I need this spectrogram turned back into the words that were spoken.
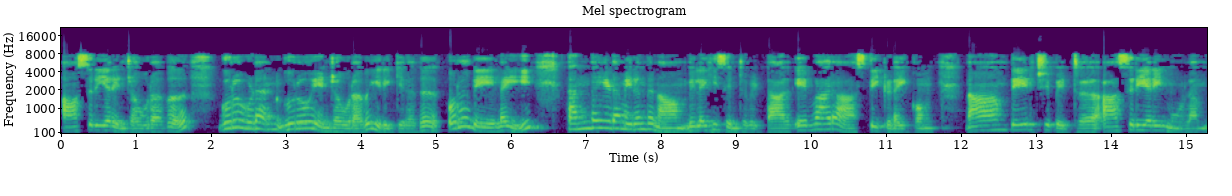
ஆசிரியர் என்ற உறவு குருவுடன் குரு என்ற உறவு இருக்கிறது. ஒருவேளை தந்தையிடமிருந்து நாம் விலகி சென்று விட்டால் எவ்வாறு ஆஸ்தி கிடைக்கும்? நாம் தேர்ச்சி பெற்று ஆசிரியரின் மூலம்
